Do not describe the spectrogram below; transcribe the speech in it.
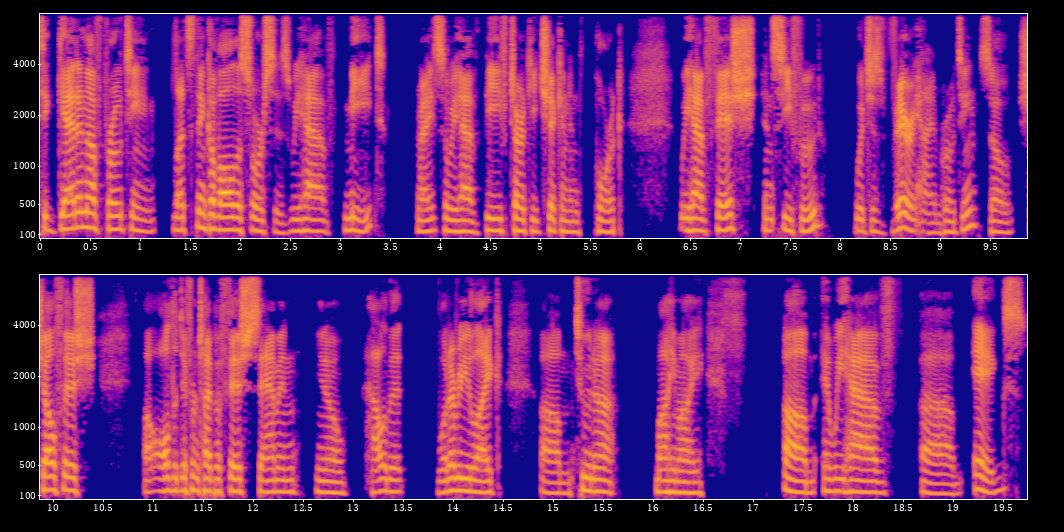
to get enough protein, let's think of all the sources. We have meat, right? So we have beef, turkey, chicken, and pork. We have fish and seafood, which is very high in protein. So shellfish, uh, all the different type of fish, salmon, you know, halibut, whatever you like, um, tuna, mahi mahi. Um, and we have um, eggs,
